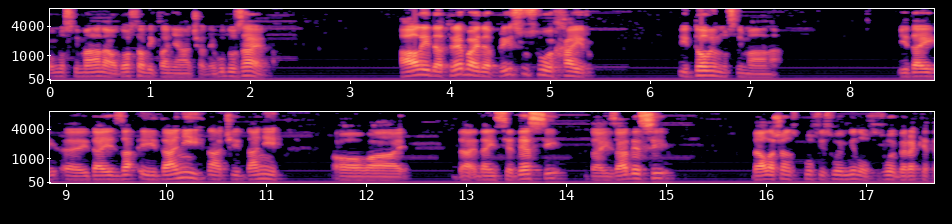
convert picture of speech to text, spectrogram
od muslimana, od ostalih klanjača, ne budu zajedno ali da treba i da prisustvuju hajru i dovi muslimana i da, ih, i da, i da njih, znači da njih ovaj, da, da im se desi, da ih zadesi, da Allah šan spusti svoj milost, svoj bereket.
